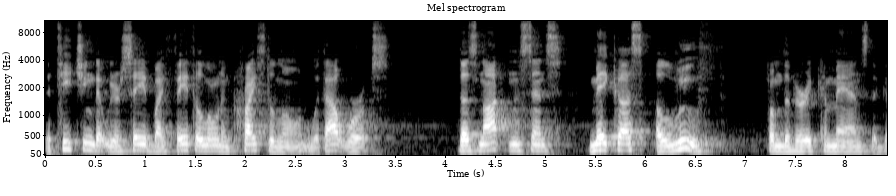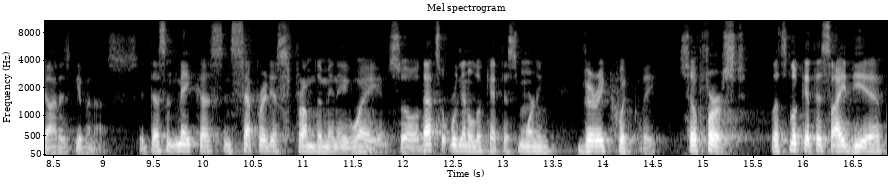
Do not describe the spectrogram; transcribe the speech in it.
the teaching that we are saved by faith alone in Christ alone, without works, does not, in a sense, make us aloof from the very commands that God has given us. It doesn't make us and separate us from them in any way. And so that's what we're going to look at this morning very quickly. So, first, let's look at this idea.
